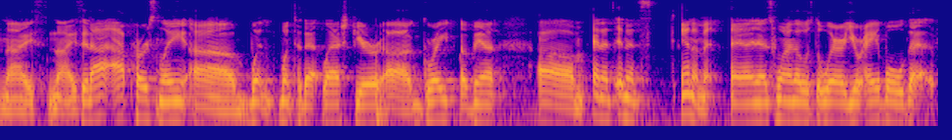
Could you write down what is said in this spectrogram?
Nice, nice. And I, I personally uh, went went to that last year. Uh, great event, um, and it's and it's intimate, and it's one of those to where you're able that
